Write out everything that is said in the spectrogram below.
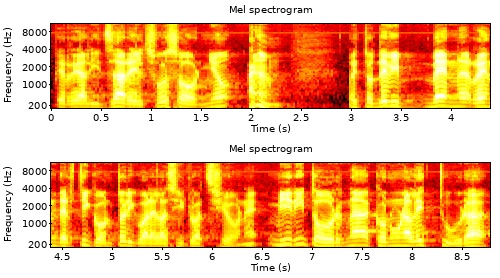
per realizzare il suo sogno, ho detto devi ben renderti conto di qual è la situazione. Mi ritorna con una lettura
